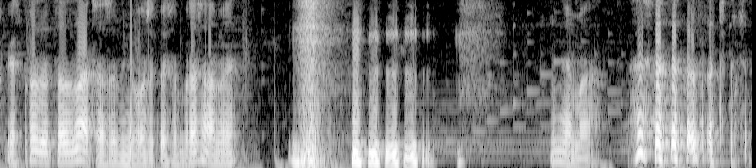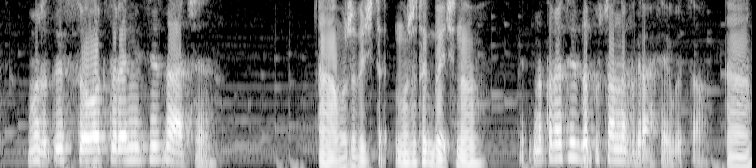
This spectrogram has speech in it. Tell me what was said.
czekaj, sprawdzę co oznacza, żeby nie było, że kogoś obrażamy. Nie ma. Może to jest słowo, które nic nie znaczy. A, może być, może tak być, no. Natomiast jest dopuszczalne w grach, jakby co. A.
